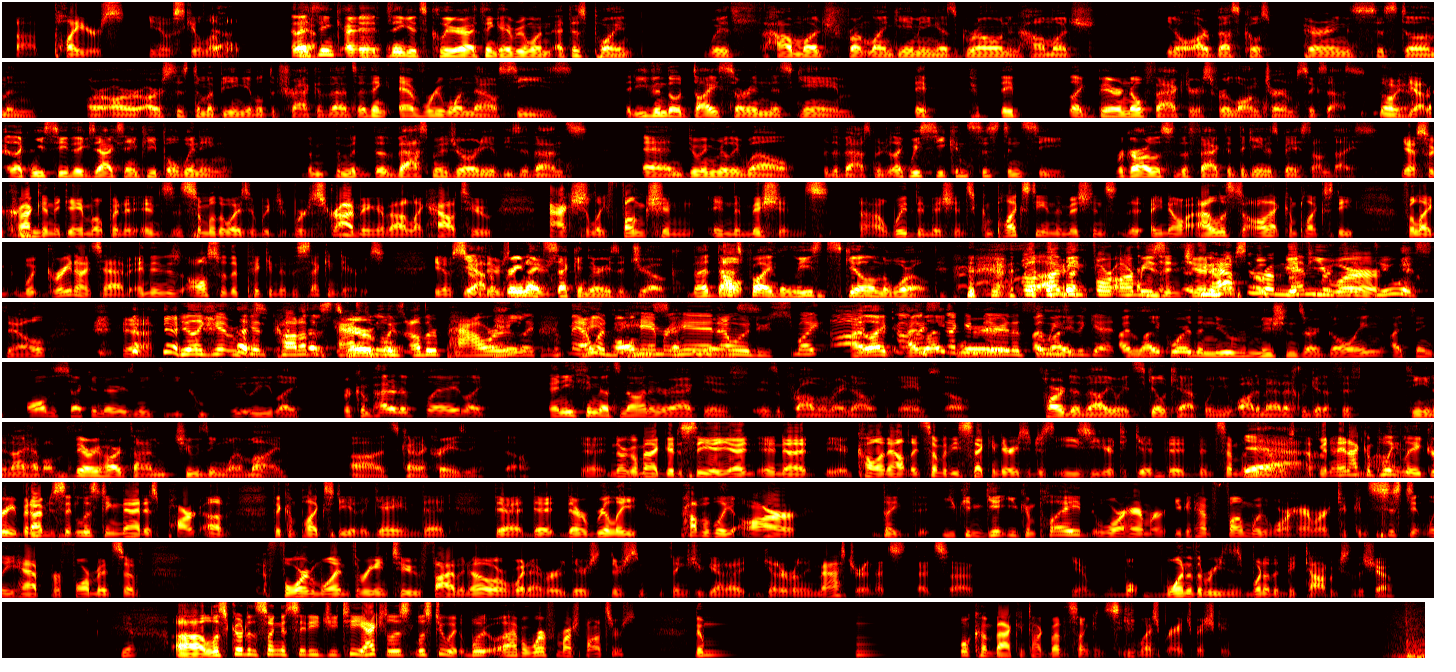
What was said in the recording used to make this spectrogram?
uh, players. You know, skill Yeah. Level. And I think I think it's clear. I think everyone at this point, with how much frontline gaming has grown and how much, you know, our best coast pairings system and our, our our system of being able to track events, I think everyone now sees that even though dice are in this game, they they like bear no factors for long term success. Oh yeah. Yeah. Right? Like we see the exact same people winning the, the the vast majority of these events and doing really well for the vast majority. Like we see consistency regardless of the fact that the game is based on dice. Yeah, so cracking the game open in- in some of the ways that we- we're describing about like how to actually function in the missions uh, with the missions, complexity in the missions. that- You know, I list all that complexity for like what Grey Knights have, and then there's also the picking of the secondaries. You know, so yeah, the there's, Grey Knight secondary is a joke. That that's Oh. probably the least skill in the world. well, I mean, for armies in general. you have to so remember if you were, to do it still. Yeah, You like get, get caught up in that's casting all these other powers. hate- like, man, I hate want to do these hammer hand. I want to do smite. Oh, I I, like- forgot I my like secondary. where- That's I so easy to get. I like where the new missions are going. I think all the secondaries need to be completely like for competitive play. Like anything that's non-interactive is a problem right now with the game. So it's hard to evaluate skill cap when you automatically get a 15, and I have a very hard time choosing one of mine. Uh, it's kind of crazy. So uh, Nurgle Matt, good to see you. Yeah, and, and uh, calling out that some of these secondaries are just easier to get than, than some of the other Yeah, stuff. And, and I completely agree. But I'm just listing that as part of the complexity of the game. That there, there, there really probably are like you can get you can play Warhammer, you can have fun with Warhammer to consistently have performance of four and one, three and two, five and zero, or whatever. There's there's some things you gotta you gotta really master, and that's that's uh you know one of the reasons, one of the big topics of the show. Yep. Uh, let's go to the Sunken City GT. Actually, let's let's do it. We'll have a word from our sponsors. Then We'll come back and talk about the Sunken City in West Branch, Michigan.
